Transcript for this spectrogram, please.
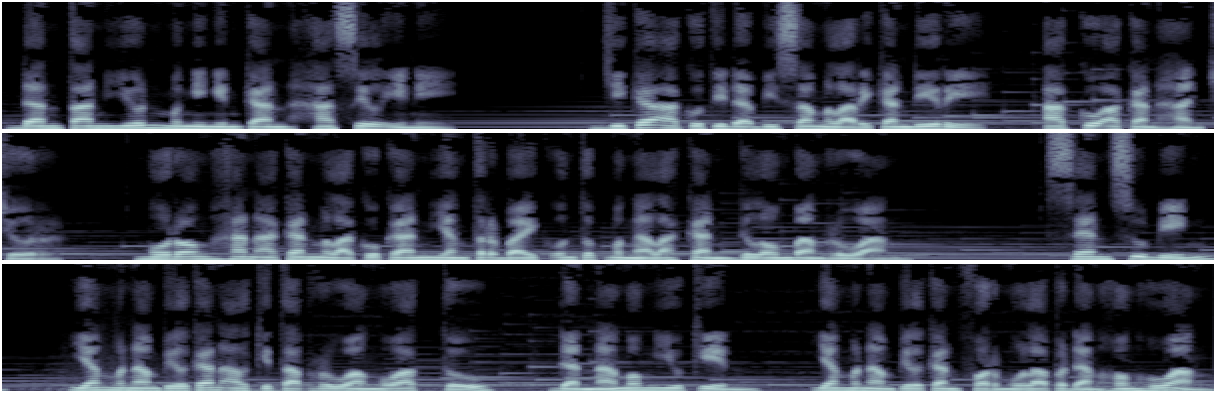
Dan Tan Yun menginginkan hasil ini. Jika aku tidak bisa melarikan diri, aku akan hancur. Murong Han akan melakukan yang terbaik untuk mengalahkan gelombang ruang. Sen Subing, yang menampilkan Alkitab Ruang Waktu, dan Namong Yukin, yang menampilkan formula pedang Hong Huang,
